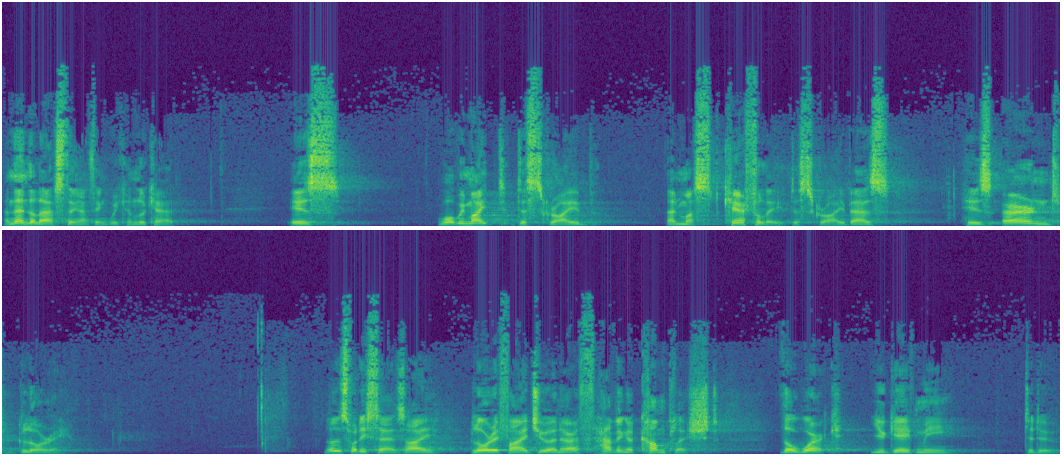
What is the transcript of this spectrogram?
And then the last thing I think we can look at is what we might describe and must carefully describe as his earned glory. Notice what he says I glorified you on earth, having accomplished the work you gave me to do.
